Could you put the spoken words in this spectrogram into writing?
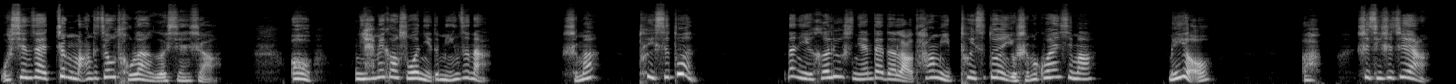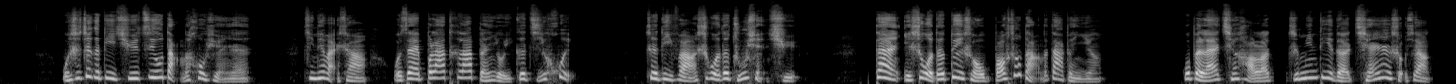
我现在正忙得焦头烂额，先生。哦，你还没告诉我你的名字呢？什么？退斯顿？那你和六十年代的老汤米·退斯顿有什么关系吗？没有。啊，事情是这样，我是这个地区自由党的候选人。”今天晚上我在布拉特拉本有一个集会，这地方是我的主选区，但也是我的对手保守党的大本营。我本来请好了殖民地的前任首相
